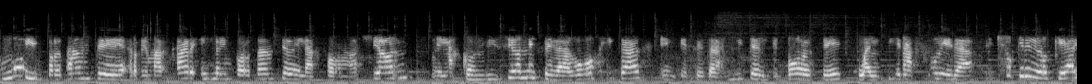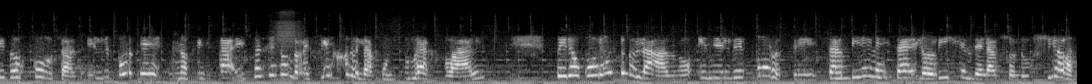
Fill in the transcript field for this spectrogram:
muy importante remarcar es la importancia de la formación de las condiciones pedagógicas en que se transmite el deporte, cualquiera fuera. Yo creo que hay dos cosas. El deporte nos está, está siendo un reflejo de la cultura actual, pero por otro lado, en el deporte también está el origen de la solución,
